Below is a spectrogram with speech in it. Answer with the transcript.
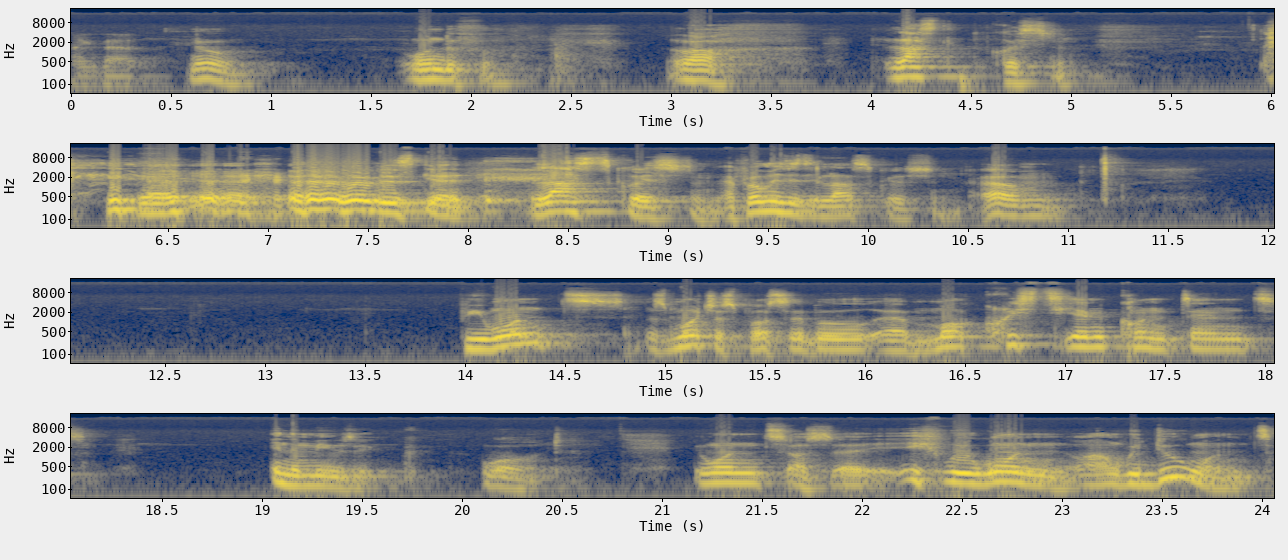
like that. No, wonderful. Wow. Last question. I'm scared. Last question. I promise it's the last question. Um, we want, as much as possible, uh, more Christian content in the music world. We want us, uh, if we want, and we do want,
